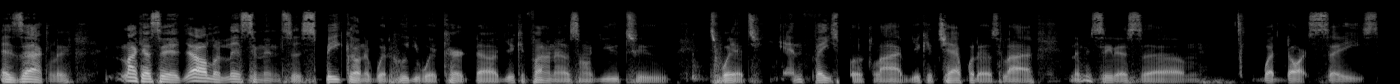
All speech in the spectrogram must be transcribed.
Exactly. Like I said, y'all are listening to Speak on It with Who You With Kurt Dog. You can find us on YouTube, Twitch, and Facebook Live. You can chat with us live. Let me see this. Um, what Dart says.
